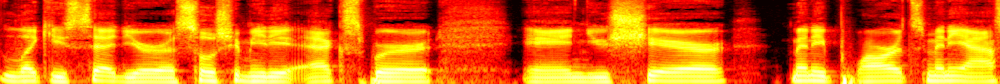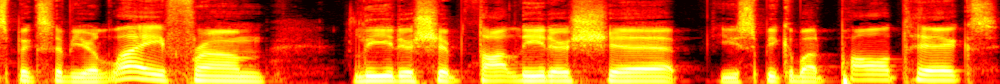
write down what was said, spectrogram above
like you said, you're a social media expert, and you share many parts, many aspects of your life from leadership, thought leadership. You speak about politics.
